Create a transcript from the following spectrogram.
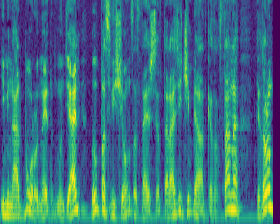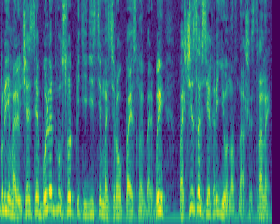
Именно отбору на этот мундиаль был посвящен состоявшийся в Таразе чемпионат Казахстана, в котором принимали участие более 250 мастеров поясной борьбы почти со всех регионов нашей страны.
